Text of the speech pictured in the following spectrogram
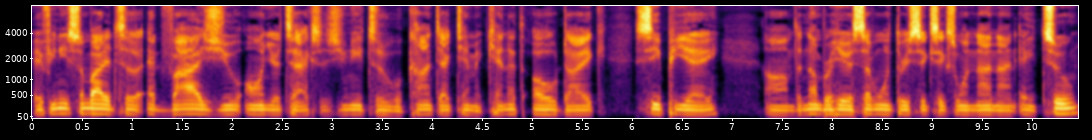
if you need somebody to advise you on your taxes, you need to contact him at Kenneth O. Dyke, CPA. Um, the number here is 713-661-9982.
